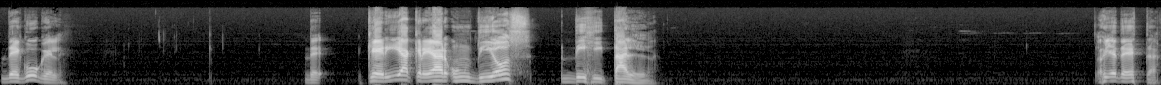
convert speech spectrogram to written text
de Google de, quería crear un dios digital. Oye, de esta.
